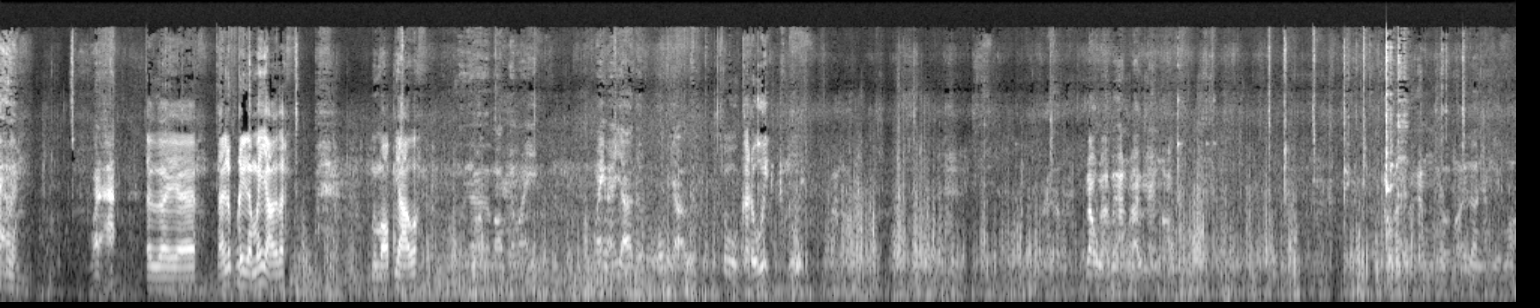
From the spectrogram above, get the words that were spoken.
khác liền quá đã. Từ rồi ờ, nãy lúc đi là mấy giờ ta? 11 giờ quá. ờ, một giờ mấy? Một mấy mà giờ tới bốn giờ Ồ, cá đuối. Lâu rồi mới ăn lại cái này ngon. Lâu rồi mới ăn vừa mới lên ăn nhiều ngon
